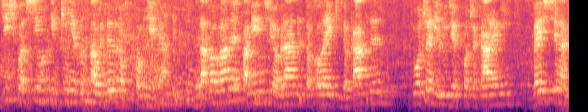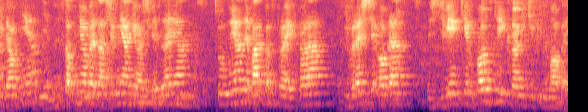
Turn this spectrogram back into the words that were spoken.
Dziś po trzcińskim kinie zostały tylko wspomnienia. Zachowane w pamięci obrazy to kolejki do kasy, stłoczeni ludzie w poczekalni, wejście na widownię, stopniowe zaciemnianie oświetlenia, stłumiony warkot projektora i wreszcie obraz z dźwiękiem polskiej kroniki filmowej,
